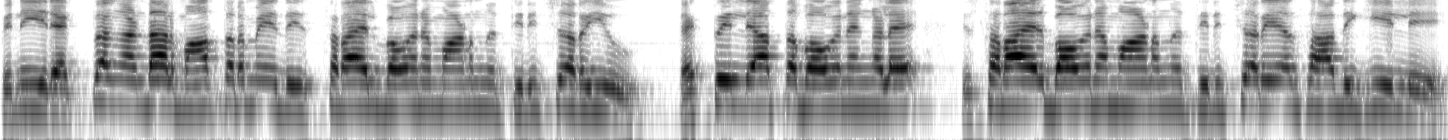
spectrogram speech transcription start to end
പിന്നെ ഈ രക്തം കണ്ടാൽ മാത്രമേ ഇത് ഇസ്രായേൽ ഭവനമാണെന്ന് തിരിച്ചറിയൂ. രക്തമില്ലാത്ത ഭവനങ്ങളെ ഇസ്രായേൽ ഭവനമാണെന്ന് തിരിച്ചറിയാൻ സാധിക്കില്ലേ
